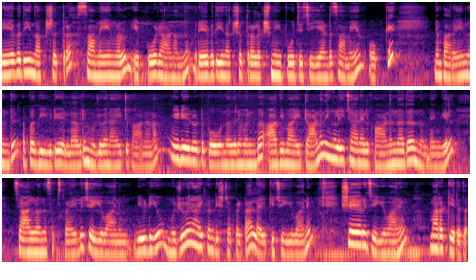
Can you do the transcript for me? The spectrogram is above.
രേവതി നക്ഷത്ര സമയങ്ങളും എപ്പോഴാണെന്നും രേവതി നക്ഷത്ര ലക്ഷ്മി പൂജ ചെയ്യേണ്ട സമയം ഒക്കെ ഞാൻ പറയുന്നുണ്ട്. അപ്പോൾ വീഡിയോ എല്ലാവരും മുഴുവനായിട്ട് കാണണം. വീഡിയോയിലോട്ട് പോകുന്നതിന് മുൻപ് ആദ്യമായിട്ടാണ് നിങ്ങൾ ഈ ചാനൽ കാണുന്നത് എന്നുണ്ടെങ്കിൽ ചാനലൊന്ന് സബ്സ്ക്രൈബ് ചെയ്യുവാനും വീഡിയോ മുഴുവനായി കണ്ട് ഇഷ്ടപ്പെട്ടാൽ ലൈക്ക് ചെയ്യുവാനും ഷെയർ ചെയ്യുവാനും മറക്കരുത്.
